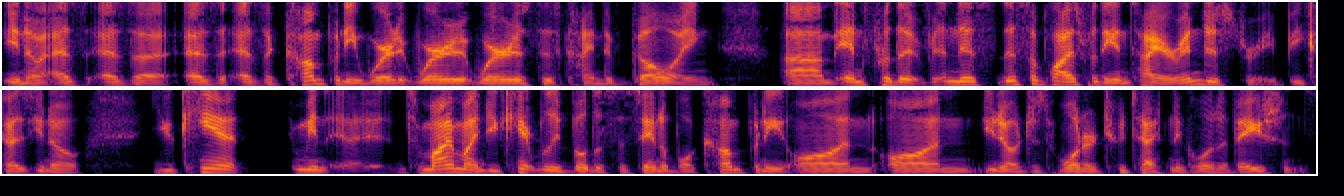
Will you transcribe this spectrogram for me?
you know, as as a as as a company, where where where is this kind of going? Um, and for the and this this applies for the entire industry because you know you can't. I mean, uh, to my mind, you can't really build a sustainable company on on you know just one or two technical innovations.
